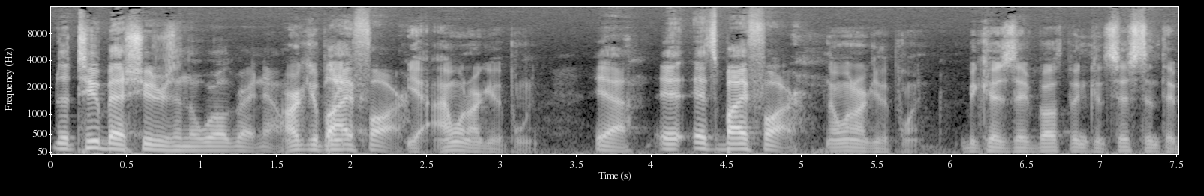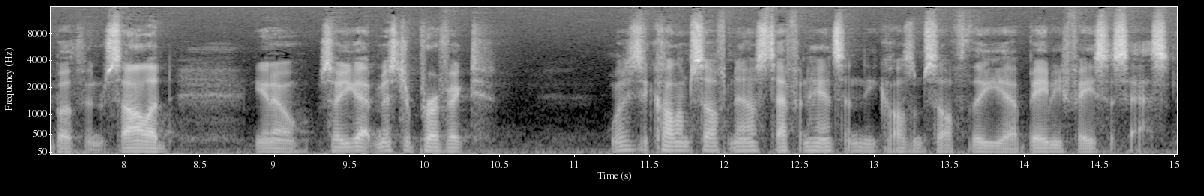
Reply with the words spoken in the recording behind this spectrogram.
the two best shooters in the world right now, Arguably, by far. Yeah, I won't argue the point. Yeah, it, it's by far. I won't argue the point because they've both been consistent. They've both been solid. You know, so you got Mr. Perfect. What does he call himself now? Stephan Hansen. He calls himself the uh, babyface assassin.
